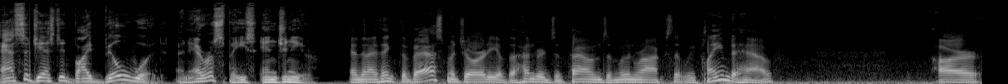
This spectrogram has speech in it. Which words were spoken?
as suggested by Bill Wood, an aerospace engineer. And then I think the vast majority of the hundreds of pounds of moon rocks that we claim to have are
